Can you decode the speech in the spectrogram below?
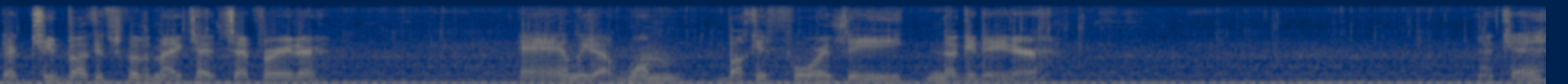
Got two buckets for the magnetite separator. And we got one bucket for the nuggetator. Okay.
